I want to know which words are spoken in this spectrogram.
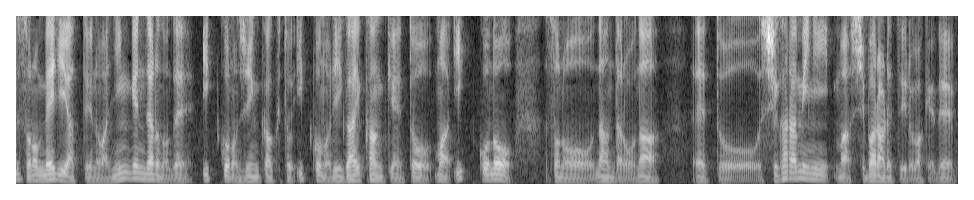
そのメディアっていうのは人間であるので一個の人格と一個の利害関係と、まあ、一個のそのなんだろうなえっと、しがらみに、まあ、縛られているわけで。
